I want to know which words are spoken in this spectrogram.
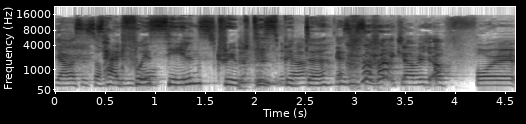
ja, aber es ist auch Es ist halt voll Seelenstrip, bitte. Ja, es ist aber, glaube ich, auch voll,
